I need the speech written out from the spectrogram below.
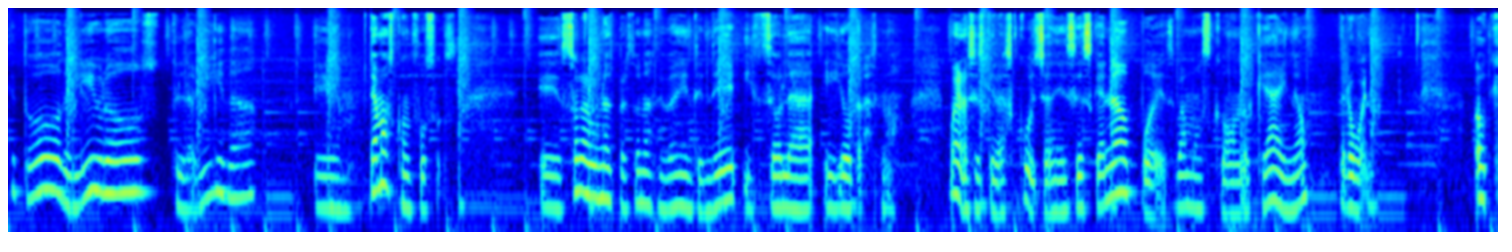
que todo de libros, de la vida, eh, temas confusos. Eh, solo algunas personas me van a entender y sola y otras no. Bueno, si es que la escuchan y si es que no, pues vamos con lo que hay, ¿no? Pero bueno, ok.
